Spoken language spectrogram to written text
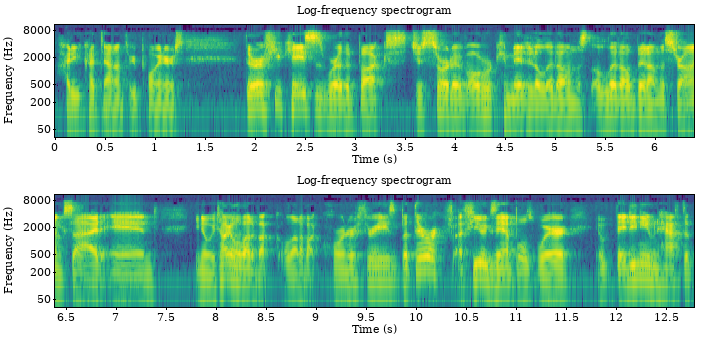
how do you cut down on three pointers? There are a few cases where the Bucks just sort of overcommitted a little the, a little bit on the strong side, and you know we talk a lot about a lot about corner threes, but there were a few examples where it, they didn't even have to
